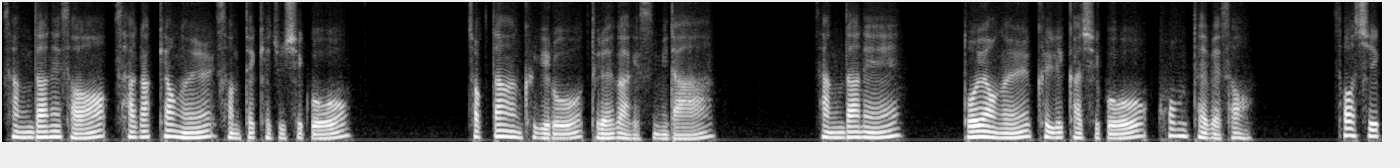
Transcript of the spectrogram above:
상단에서 사각형을 선택해 주시고 적당한 크기로 드래그 하겠습니다. 상단에 도형을 클릭하시고 홈 탭에서 서식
